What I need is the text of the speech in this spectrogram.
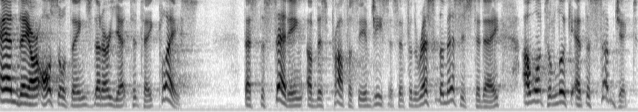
and they are also things that are yet to take place. That's the setting of this prophecy of Jesus. And for the rest of the message today, I want to look at the subject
